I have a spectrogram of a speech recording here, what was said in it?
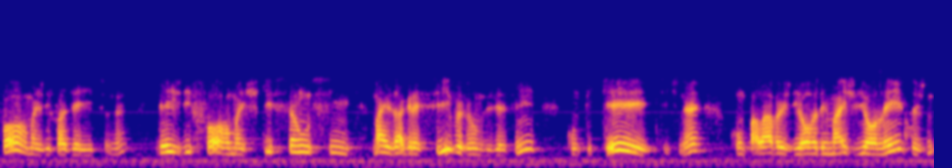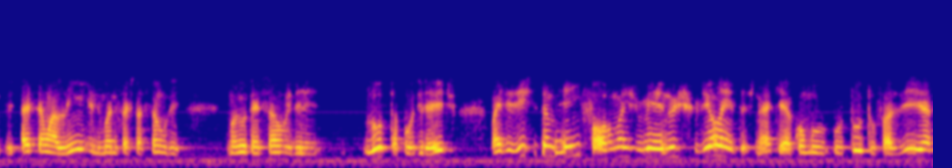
formas de fazer isso, né? Desde formas que são, sim, mais agressivas, vamos dizer assim, com piquetes, né? Com palavras de ordem mais violentas. Essa é uma linha de manifestação de manutenção e de luta por direitos mas existe também formas menos violentas, né? que é como o Tutu fazia,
